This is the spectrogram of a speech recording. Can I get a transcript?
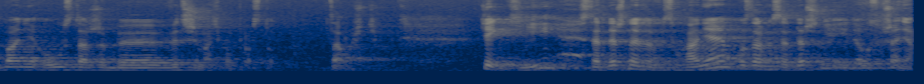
dbanie o usta, żeby wytrzymać po prostu całość. Dzięki serdeczne wysłuchanie, pozdrawiam serdecznie i do usłyszenia.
